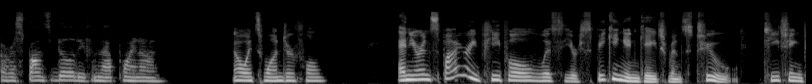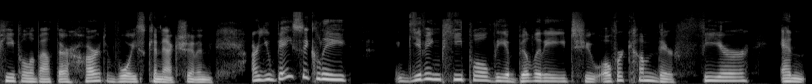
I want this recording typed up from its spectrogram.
a responsibility from that point on. Oh, it's wonderful. And you're inspiring people with your speaking engagements too, teaching people about their heart voice connection. And are you basically giving people the ability to overcome their fear and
